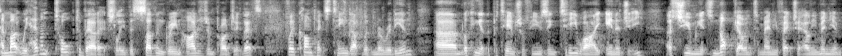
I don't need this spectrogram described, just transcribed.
and Mike, we haven't talked about actually the Southern Green Hydrogen Project. That's where Contact's teamed up with Meridian, um, looking at the potential for using Tiwai energy, assuming it's not going to manufacture aluminium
